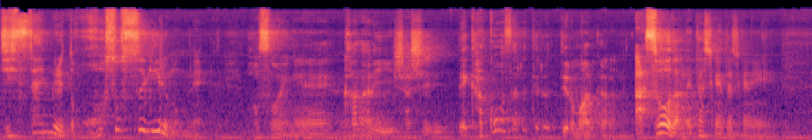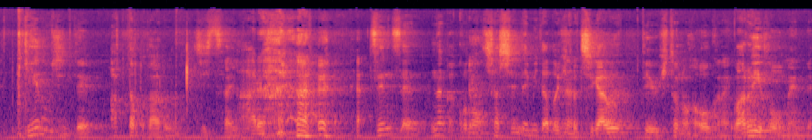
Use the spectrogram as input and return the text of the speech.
実際見ると細すぎるもんね。細いね。かなり写真で加工されてるっていうのもあるからね。あそうだね。確かに確かに芸能人って会ったことある実際あるあるある。全然なんかこの写真で見た時と違うっていう人の方が多くない？悪い方面で。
